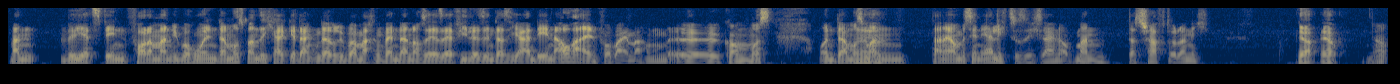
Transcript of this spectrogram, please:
man will jetzt den Vordermann überholen, dann muss man sich halt Gedanken darüber machen, wenn da noch sehr, sehr viele sind, dass ich an denen auch allen vorbeimachen äh, kommen muss. Und da muss mhm. man dann ja ein bisschen ehrlich zu sich sein, ob man das schafft oder nicht. Ja, ja. Ja.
